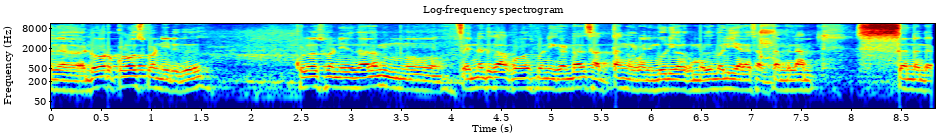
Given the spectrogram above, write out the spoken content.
அந்த டோர் க்ளோஸ் பண்ணியிருக்கு க்ளோஸ் பண்ணியிருந்தாலும் என்னத்துக்காக க்ளோஸ் பண்ணிக்கிட்டா சத்தங்கள் கொஞ்சம் வீடியோ இருக்கும்போது வெளியே சத்தம் எல்லாம் சன் அந்த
